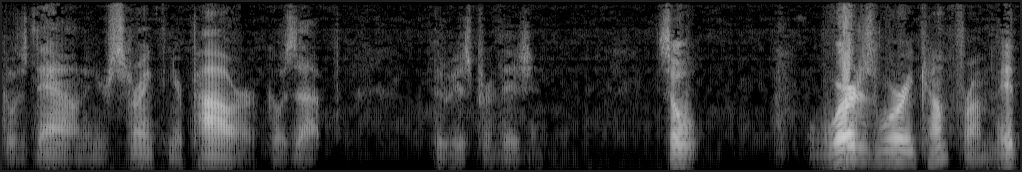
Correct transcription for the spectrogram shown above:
goes down and your strength and your power goes up through his provision. So where does worry come from? It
